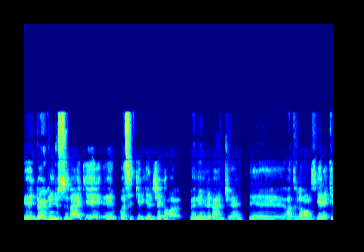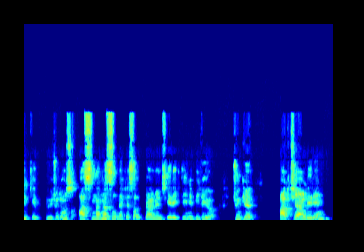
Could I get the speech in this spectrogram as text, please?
E, dördüncüsü belki e, basit gibi gelecek ama önemli bence. E, hatırlamamız gerekir ki vücudumuz aslında nasıl nefes alıp vermemiz gerektiğini biliyor. Çünkü akciğerlerin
